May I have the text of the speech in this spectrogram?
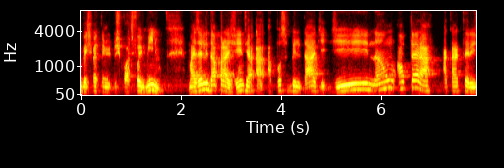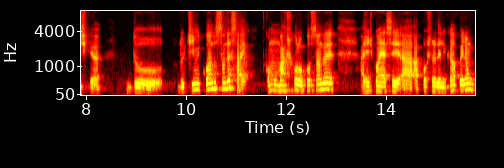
investimento do esporte foi mínimo, mas ele dá para a gente a, possibilidade de não alterar a característica do, do time quando o Sander sai. Como o Marcos colocou, o Sander, a gente conhece a, a postura dele em campo, ele, é um,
